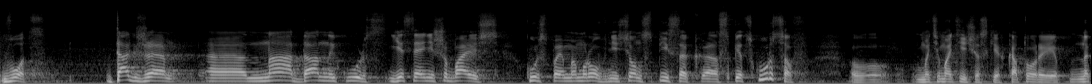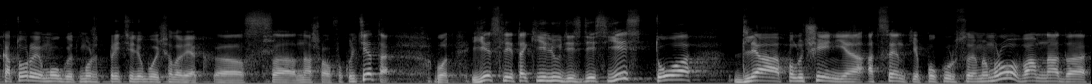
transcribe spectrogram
Вот. Также э, на данный курс, если я не ошибаюсь, курс по ММРО внесен в список э, спецкурсов, математических, которые, на которые могут, может прийти любой человек э, с нашего факультета. Вот. Если такие люди здесь есть, то для получения оценки по курсу ММРО вам надо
